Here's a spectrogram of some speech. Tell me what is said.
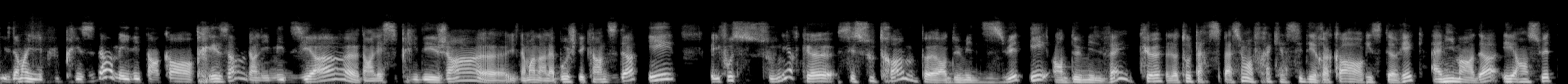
Évidemment, il n'est plus président, mais il est encore présent dans les médias, dans l'esprit des gens, évidemment dans la bouche des candidats. Et il faut se souvenir que c'est sous Trump en 2018 et en 2020 que le taux de participation a fracassé des records historiques à mi-mandat et ensuite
